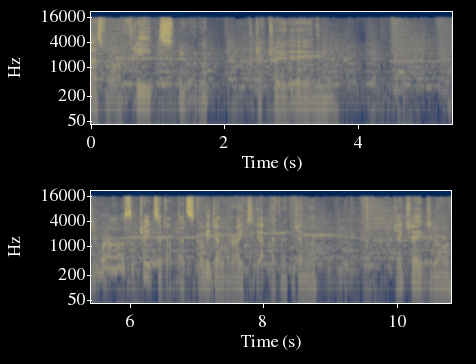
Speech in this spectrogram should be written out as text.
as for our fleet, we are gonna protect trade in... Well, how's the trade set up? That's gonna be Genoa, right? Yeah, definitely Genoa. Protect trade, Genoa.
